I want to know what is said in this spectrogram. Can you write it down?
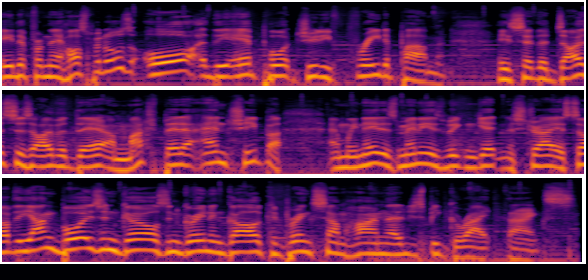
either from their hospitals or the airport duty free department. He said the doses over there are much better and cheaper, and we need as many as we can get in Australia. So if the young boys and girls in green and gold could bring some home, that'd just be great. Thanks.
